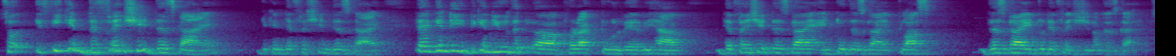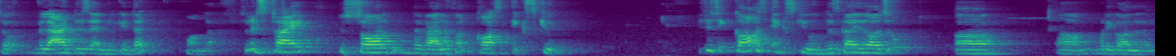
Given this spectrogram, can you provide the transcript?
so if we can differentiate this guy, we can differentiate this guy, then can we, can use the uh, product rule where we have differentiate this guy into this guy plus this guy into differentiation of this guy. So we'll add this and we'll get that formula. So let's try to solve the value for cos x cube. If you see cos x cube, this guy is also uh, um, what do you call it?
